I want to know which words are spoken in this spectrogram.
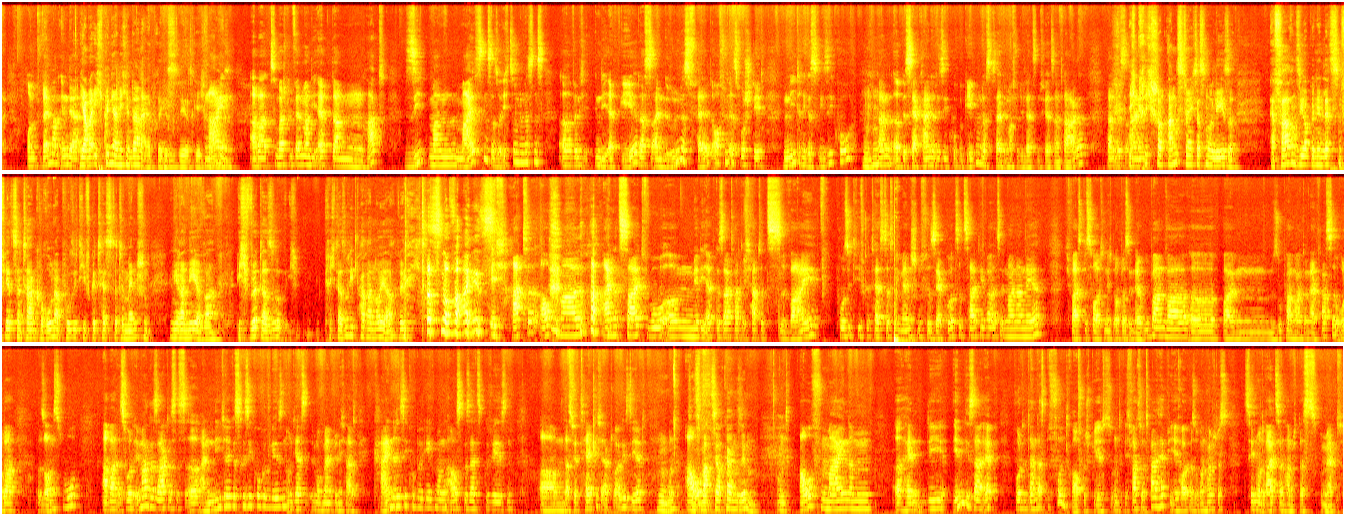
Und wenn man in der Ja, aber ich bin ja nicht in deiner App registriert, gehe ich von aus. Nein, aber zum Beispiel, wenn man die App dann hat, sieht man meistens, also ich zumindest, äh, wenn ich in die App gehe, dass ein grünes Feld offen ist, wo steht niedriges Risiko, Mhm. dann äh, bisher keine Risikobegegnung, das zählt immer für die letzten 14 Tage. Dann ist Ich ein kriege schon Angst, wenn ich das nur lese. Erfahren Sie, ob in den letzten 14 Tagen Corona-positiv getestete Menschen in Ihrer Nähe waren. Ich würde da so, ich kriege da so die Paranoia, wenn ich das nur weiß. Ich hatte auch mal eine Zeit, wo ähm, mir die App gesagt hat, ich hatte zwei positiv getestete Menschen für sehr kurze Zeit jeweils in meiner Nähe. Ich weiß bis heute nicht, ob das in der U-Bahn war, äh, beim Supermarkt an der Kasse oder sonst wo. Aber es wurde immer gesagt, es ist äh, ein niedriges Risiko gewesen und jetzt im Moment bin ich halt keinen Risikobegegnungen ausgesetzt gewesen. Ähm, das wird täglich aktualisiert Hm. und auf, macht es ja auch keinen Sinn. und auf meinem äh, Handy in dieser App wurde dann das Befund draufgespielt und ich war total happy. Also wann habe ich das? 10.13 Uhr habe ich das gemerkt.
